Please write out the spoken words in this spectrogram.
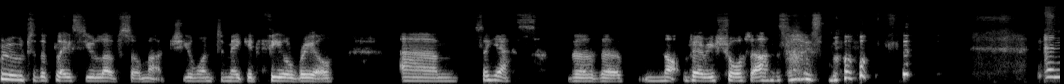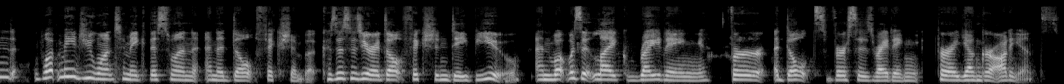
true to the place you love so much. You want to make it feel real. Um, so, yes, the, the not very short answer is both. And what made you want to make this one an adult fiction book? Because this is your adult fiction debut. And what was it like writing for adults versus writing for a younger audience?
